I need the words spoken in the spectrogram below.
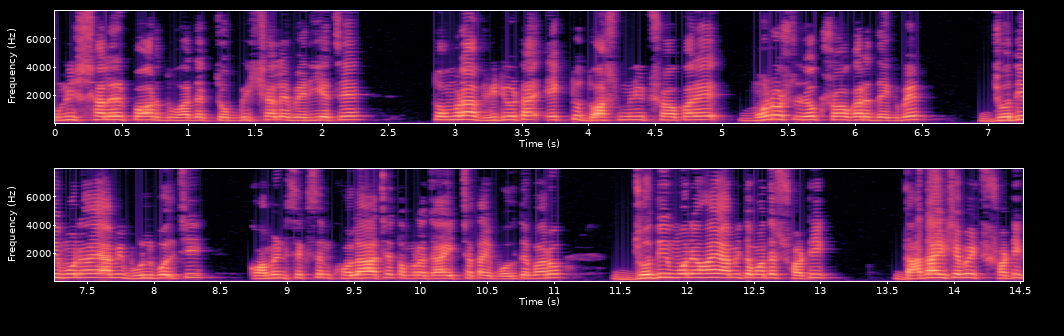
উনিশ সালের পর দু হাজার চব্বিশ সালে বেরিয়েছে। তোমরা ভিডিওটা একটু দশ মিনিট সহকারে, মনোযোগ সহকারে দেখবে। যদি মনে হয় আমি ভুল বলছি কমেন্ট সেকশন খোলা আছে, তোমরা যা ইচ্ছা তাই বলতে পারো। যদি মনে হয় আমি তোমাদের সঠিক দাদা হিসেবে সঠিক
